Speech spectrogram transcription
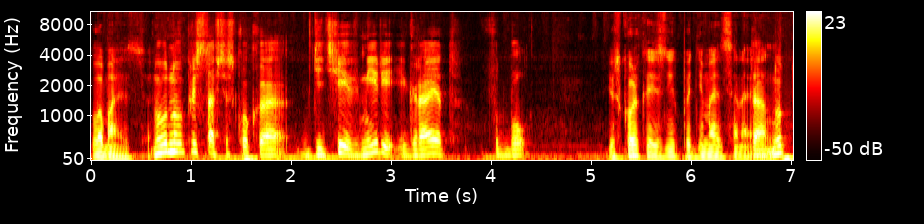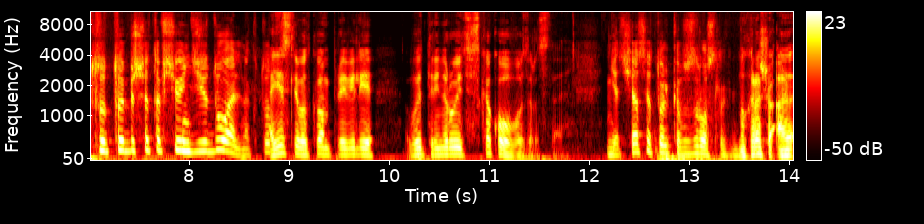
Ломается? Ну, ну, представьте, сколько детей в мире играет в футбол. И сколько из них поднимается наверх? Да, ну, то, то бишь это все индивидуально. Кто... А если вот к вам привели, вы тренируетесь с какого возраста? Нет, сейчас я только взрослых. Ну хорошо, а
